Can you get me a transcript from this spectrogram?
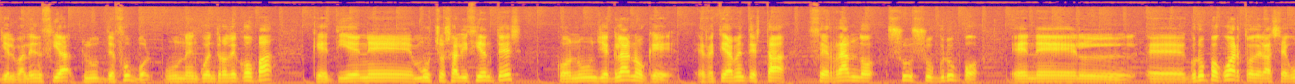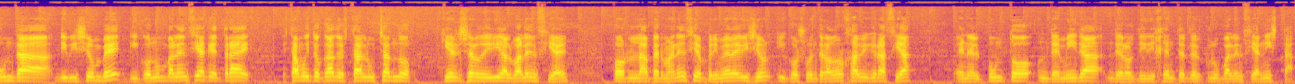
y el Valencia Club de Fútbol. Un encuentro de Copa que tiene muchos alicientes, con un Yeclano que efectivamente está cerrando su subgrupo en el eh, grupo cuarto de la segunda división B y con un Valencia que trae, está muy tocado, está luchando, quién se lo diría al Valencia, eh, por la permanencia en primera división y con su entrenador Javi Gracia en el punto de mira de los dirigentes del club valencianista.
